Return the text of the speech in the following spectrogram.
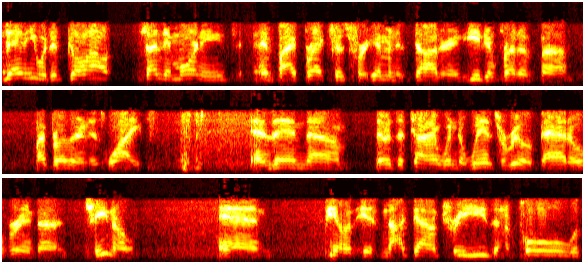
then he would go out Sunday mornings and buy breakfast for him and his daughter and eat in front of uh, my brother and his wife. And then um, there was a time when the winds were real bad over in uh, Chino. And, you know, it knocked down trees and the pool was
